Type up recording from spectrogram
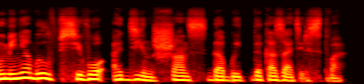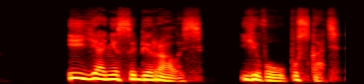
У меня был всего один шанс добыть доказательства. И я не собиралась его упускать.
